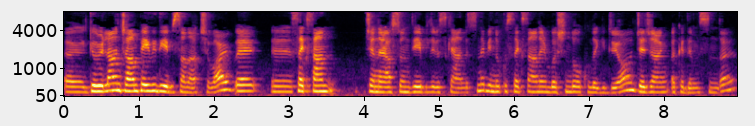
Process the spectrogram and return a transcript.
e, görülen John Paley diye bir sanatçı var ve e, 80 jenerasyonu diyebiliriz kendisine. 1980'lerin başında okula gidiyor Zhejiang Akademisi'nde.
